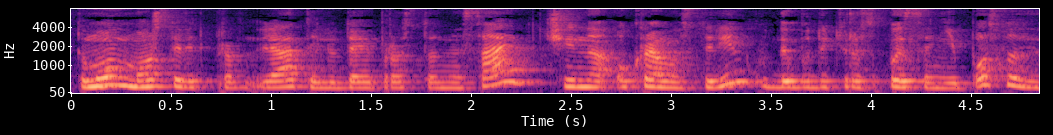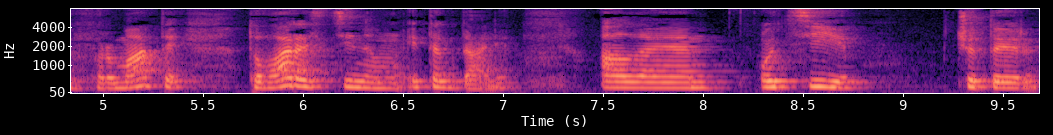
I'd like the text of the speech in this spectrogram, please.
Тому ви можете відправляти людей просто на сайт чи на окрему сторінку, де будуть розписані послуги, формати, товари з цінами і так далі. Але оці чотири.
